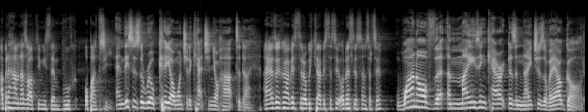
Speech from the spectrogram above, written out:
Abraham nazval tím místem Bůh opatří. And this is the real key I want you to catch in your heart today. A já to je taková věc, kterou bych chtěl, abyste si odnesli v svém srdci. One of the amazing characters and natures of our God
